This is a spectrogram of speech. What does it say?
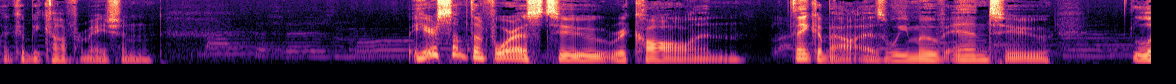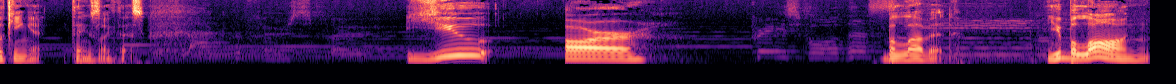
that could be confirmation. But here's something for us to recall and think about as we move into looking at things like this. You are beloved. You belong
